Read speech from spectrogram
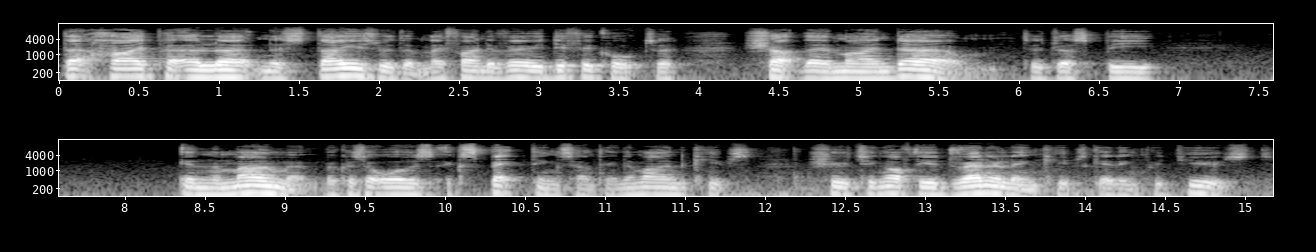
that hyper alertness stays with them. They find it very difficult to shut their mind down, to just be in the moment because they're always expecting something. The mind keeps shooting off, the adrenaline keeps getting produced.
